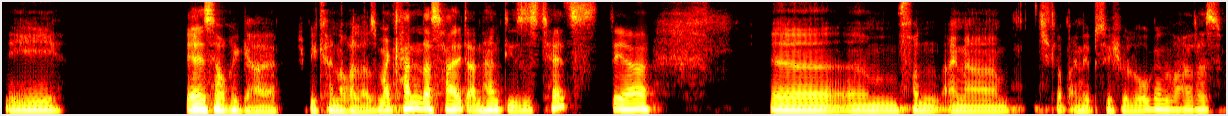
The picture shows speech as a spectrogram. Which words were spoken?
Nee. Ja, ist auch egal. Spielt keine Rolle. Also man kann das halt anhand dieses Tests, der äh, ähm, von einer, ich glaube, eine Psychologin war das,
